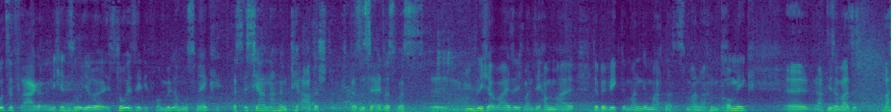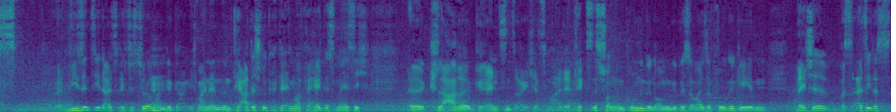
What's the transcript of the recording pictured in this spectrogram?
Kurze Frage, wenn ich jetzt so Ihre Historie sehe, die Frau Müller muss weg, das ist ja nach einem Theaterstück. Das ist ja etwas, was äh, üblicherweise, ich meine, Sie haben mal Der bewegte Mann gemacht, das ist mal nach einem Comic, äh, nach dieser Weise. Was, wie sind Sie da als Regisseur rangegangen? Ich meine, ein Theaterstück hat ja immer verhältnismäßig äh, klare Grenzen, sage ich jetzt mal. Der Text ist schon im Grunde genommen in gewisser Weise vorgegeben. Welche, was, als Sie das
